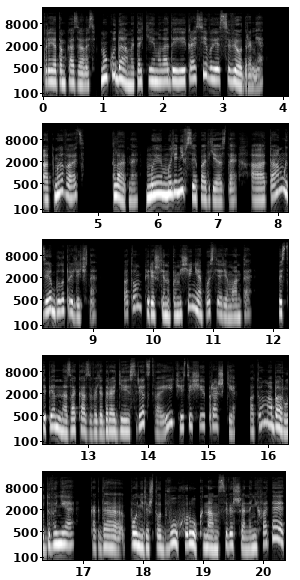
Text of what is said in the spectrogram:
при этом казалось, ну куда мы такие молодые и красивые с ведрами? Отмывать. Ладно, мы мыли не все подъезды, а там, где было прилично. Потом перешли на помещение после ремонта. Постепенно заказывали дорогие средства и чистящие порошки. Потом оборудование. Когда поняли, что двух рук нам совершенно не хватает,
